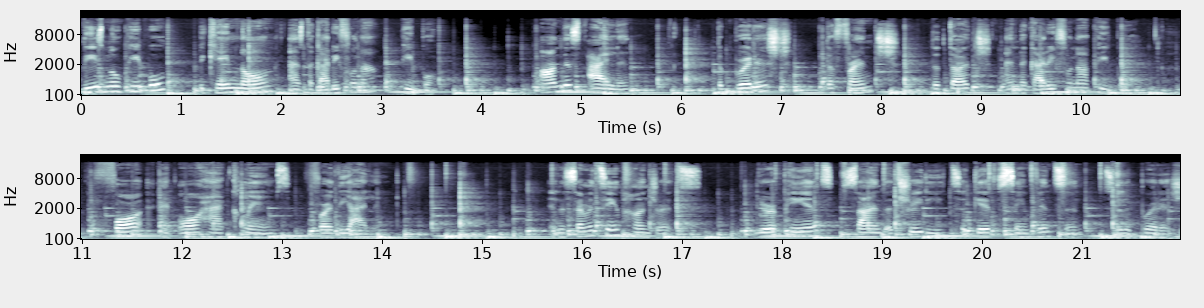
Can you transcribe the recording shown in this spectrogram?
These new people became known as the Garifuna people. On this island, the British, the French, the Dutch, and the Garifuna people fought and all had claims for the island. In the 1700s, Europeans signed a treaty to give St. Vincent to the British.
